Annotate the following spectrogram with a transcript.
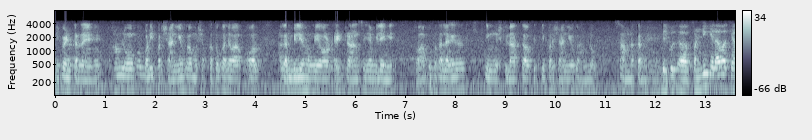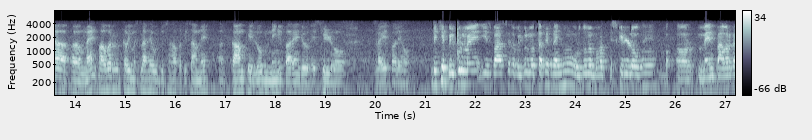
ڈپینڈ کر رہے ہیں، ہم لوگوں کو بڑی پریشانیوں کا، مشقتوں کا جواب اور اگر ملے ہوں گے اور ایڈران سے یا ملیں گے تو آپ کو پتہ لگے گا کہ کتنی مشکلات کا اور کتنی پریشانیوں کا ہم لوگ سامنا کر رہے ہیں بالکل فنڈنگ کے علاوہ کیا مین پاور کا بھی مسئلہ ہے اردو صحافت کے سامنے؟ کام کے لوگ نہیں مل پا رہے ہیں جو اسکلڈ ہوں صلاحیت والے ہوں۔ دیکھیے بالکل میں اس بات سے تو بالکل متفق نہیں ہوں۔ اردو میں بہت اسکلڈ لوگ ہیں اور مین پاور کا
